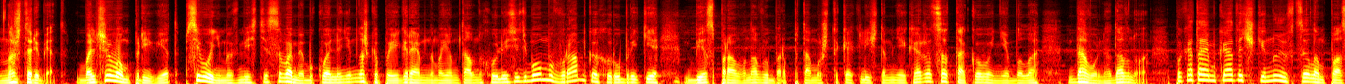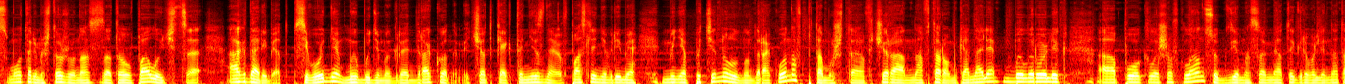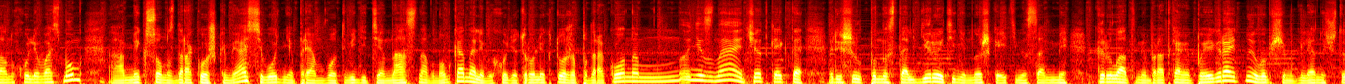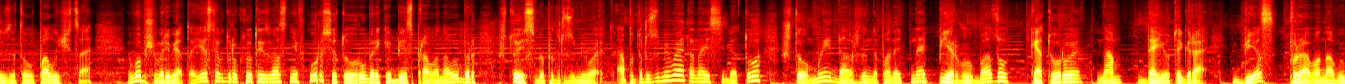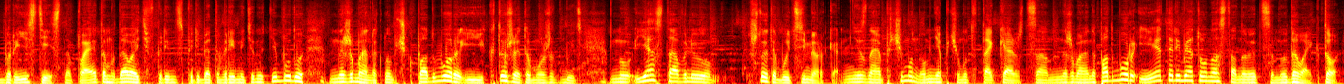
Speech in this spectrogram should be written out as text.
Ну что, ребят, большой вам привет. Сегодня мы вместе с вами буквально немножко поиграем на моем Таунхолле 7 в рамках рубрики «Без права на выбор», потому что, как лично мне кажется, такого не было довольно давно. Покатаем каточки, ну и в целом посмотрим, что же у нас из этого получится. Ах да, ребят, сегодня мы будем играть драконами. Чё-то как-то не знаю, в последнее время меня потянуло на драконов, потому что вчера на втором канале был ролик а, по Clash of Clans, где мы с вами отыгрывали на Таунхолле 8 а, миксом с дракошками, а сегодня прям вот видите на основном канале выходит ролик тоже по драконам, но не знаю, что-то как-то решил поностальгировать и немножко этими самыми крылатыми братками поиграть, ну и в общем глянуть, что из этого получится. В общем, ребята, если вдруг кто-то из вас не в курсе, то рубрика без права на выбор что из себя подразумевает? А подразумевает она из себя то, что мы должны нападать на первую базу, которую нам дает игра. Без права на выбор, естественно. Поэтому давайте, в принципе, ребята, время тянуть не буду. Нажимаю на кнопочку подбора, и кто же это может быть? Ну, я ставлю что это будет семерка. Не знаю почему, но мне почему-то так кажется. Нажимаю на подбор, и это, ребята, у нас становится, ну давай, кто?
